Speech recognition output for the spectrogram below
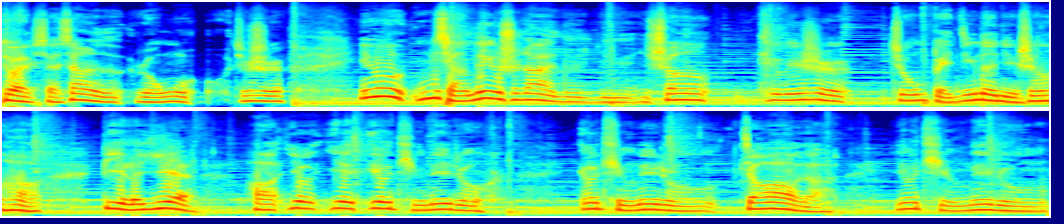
对，想象的人物就是，因为你想那个时代的女生，特别是这种北京的女生哈，毕了业，哈，又又又挺那种，又挺那种骄傲的，又挺那种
